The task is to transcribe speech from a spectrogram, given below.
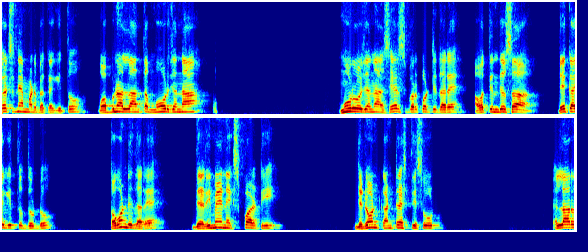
ಯೋಚನೆ ಮಾಡ್ಬೇಕಾಗಿತ್ತು, ಒಬ್ನಲ್ಲ ಅಂತ ಮೂರು ಜನ ಮೂರು ಜನ ಸೇರ್ಸಿ ಬರ್ಕೊಟ್ಟಿದ್ದಾರೆ. ಅವತ್ತಿನ ದಿವಸ ಬೇಕಾಗಿತ್ತು ದುಡ್ಡು, ತಗೊಂಡಿದ್ದಾರೆ. They remain ex parte they don't contest the suit ಎಲ್ಲಾರು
